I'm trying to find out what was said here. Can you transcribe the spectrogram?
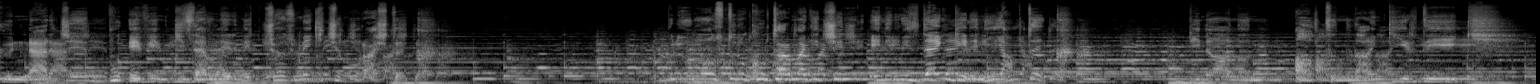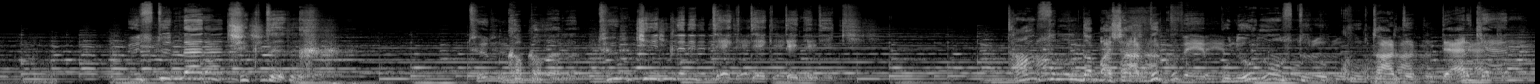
Günlerce bu evin gizemlerini çözmek için uğraştık. Blue Monster'ı kurtarmak için elimizden geleni yaptık. Binanın altından girdik. Üstünden çıktık. Tüm kapıları, tüm kilitleri tek tek denedik. Tam sonunda başardık ve Blue Monster'ı kurtardık derken...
